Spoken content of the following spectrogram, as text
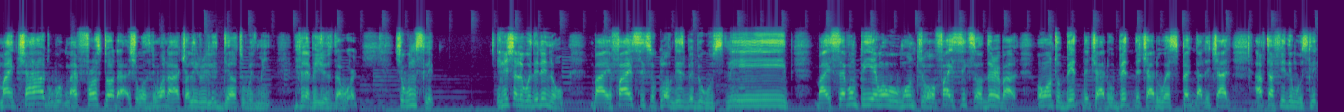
My child, my first daughter, she was the one that actually really dealt with me. Let me use that word. She won't sleep. Initially, we didn't know. By 5, 6 o'clock, this baby will sleep. By 7 p.m., when we want to, or 5, 6 or thereabout, we want to beat the child, we beat the child, we expect that the child, after feeding, will sleep.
